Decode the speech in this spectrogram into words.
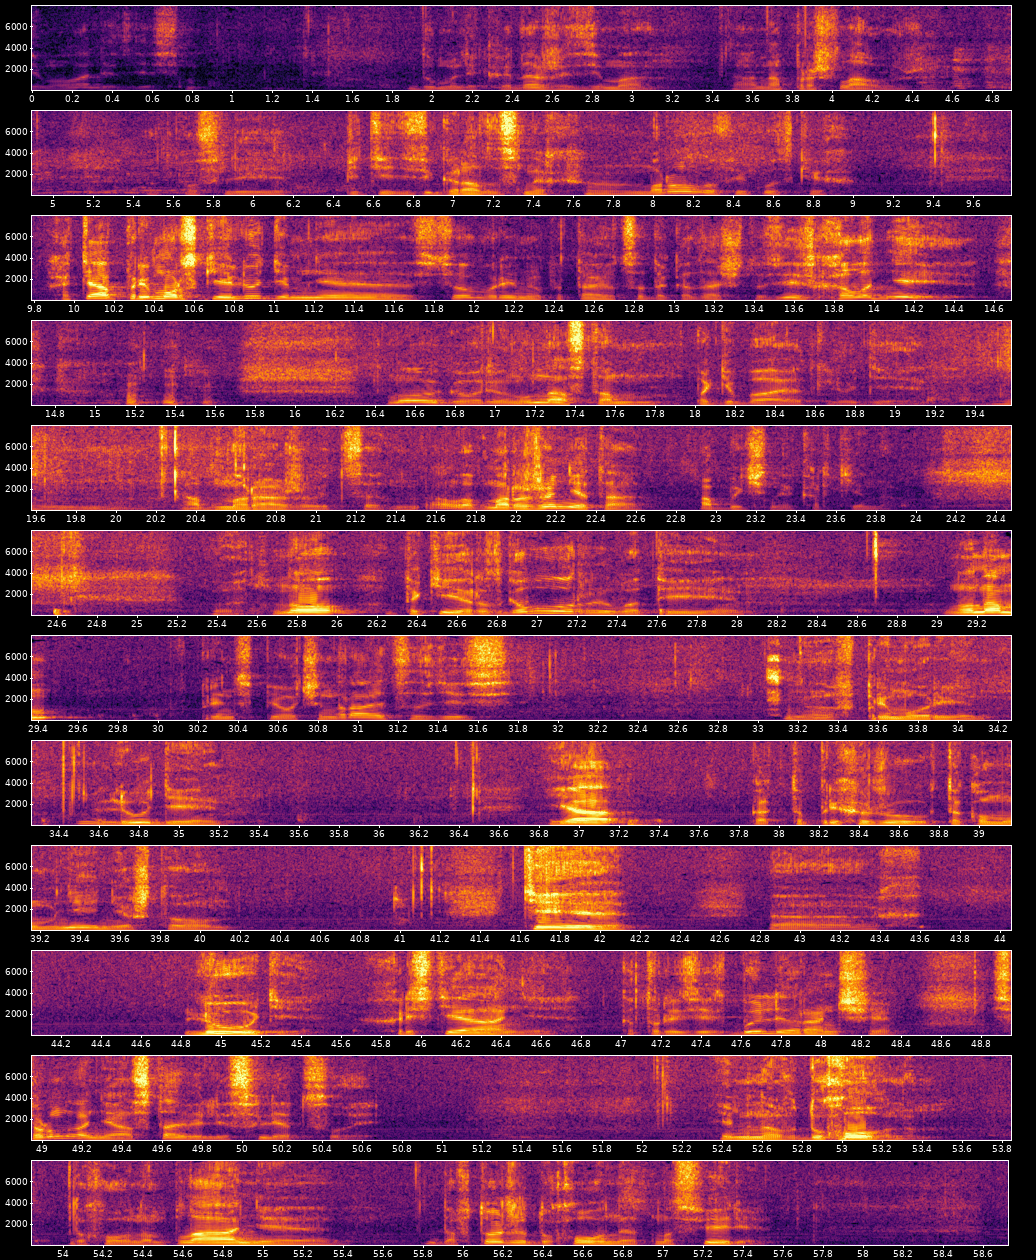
Зимовали здесь, думали, когда же зима? А она прошла уже. Вот после 50-градусных э, морозов якутских. Хотя приморские люди мне все время пытаются доказать, что здесь холоднее. Я говорю, ну, у нас там погибают люди, обмораживаются. Ну, обморожение это обычная картина. Вот. Но такие разговоры, вот и. Но нам, в принципе, очень нравится здесь, э, в Приморье, люди. Я как-то прихожу к такому мнению, что те э, люди, христиане, которые здесь были раньше, все равно они оставили след свой. Именно в духовном, духовном плане, да в той же духовной атмосфере.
